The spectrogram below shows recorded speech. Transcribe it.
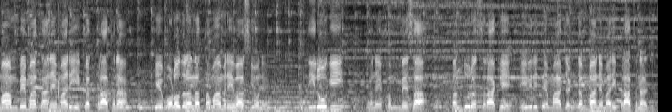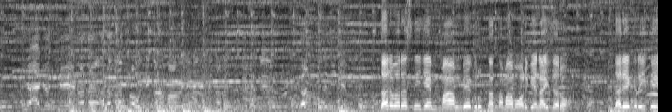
માં અંબે માતાને મારી એક જ પ્રાર્થના કે વડોદરાના તમામ રહેવાસીઓને નિરોગી અને હંમેશા તંદુરસ્ત રાખે એવી રીતે માં જગદંબાને મારી પ્રાર્થના છે. દર વર્ષની જેમ માં અંબે ગ્રુપના તમામ ઓર્ગેનાઇઝરો દરેક રીતે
